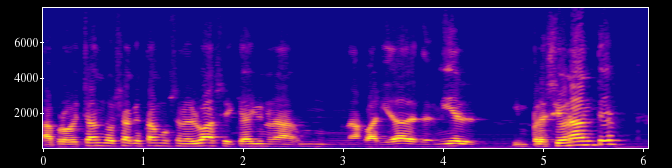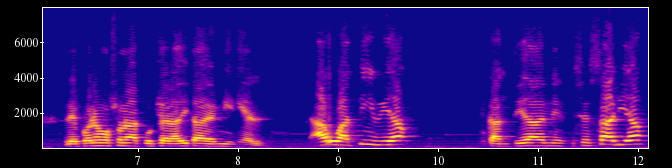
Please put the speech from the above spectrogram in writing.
aprovechando ya que estamos en el valle y que hay una- unas variedades de miel impresionantes, le ponemos una cucharadita de miel. Agua tibia, cantidad necesaria.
